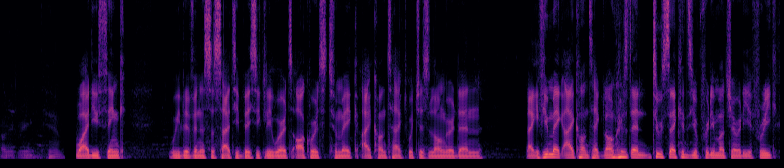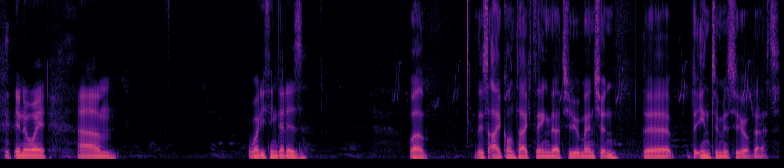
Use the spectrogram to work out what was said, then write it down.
I would agree. Yeah. Why do you think we live in a society basically where it's awkward to make eye contact, which is longer than, like, if you make eye contact longer than two seconds, you're pretty much already a freak in a way. Um, why do you think that is? Well, this eye contact thing that you mentioned, the the intimacy of that.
